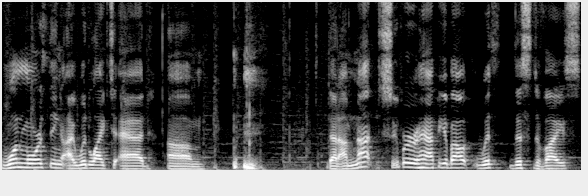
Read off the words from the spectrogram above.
one more thing I would like to add um, that I'm not super happy about with this device.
